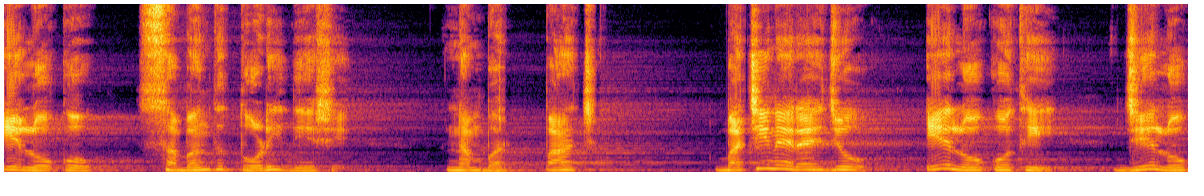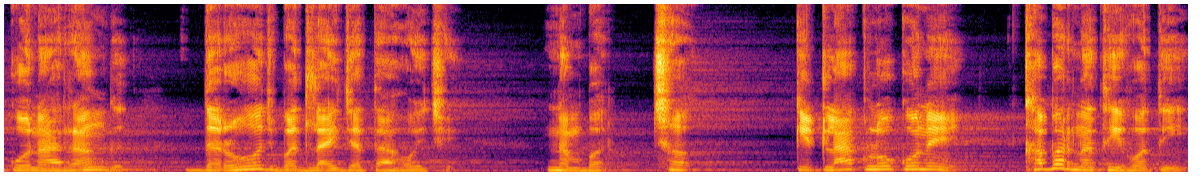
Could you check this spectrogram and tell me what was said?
એ લોકો સંબંધ તોડી દેશે. નંબર પાંચ. બચીને રહેજો, એ લોકોથી જે લોકોના રંગ દરરોજ બદલાઈ જતા હોય છે. નંબર છ. કેટલાક લોકોને ખબર નથી હોતી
